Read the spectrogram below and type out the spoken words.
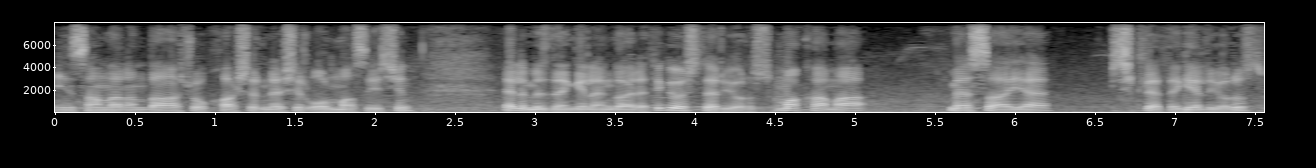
insanların daha çok haşır neşir olması için elimizden gelen gayreti gösteriyoruz. Makama, mesaiye bisikletle geliyoruz.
